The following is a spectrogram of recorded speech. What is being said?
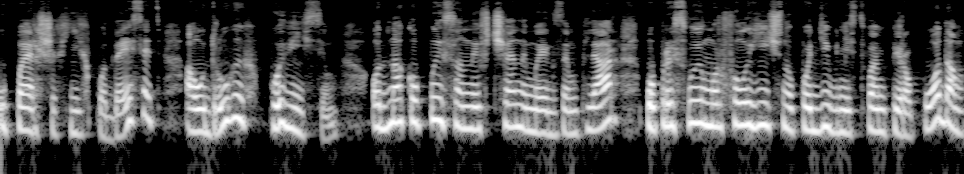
У перших їх по 10, а у других по 8. Однак описаний вченими екземпляр, попри свою морфологічну подібність вампіроподам,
